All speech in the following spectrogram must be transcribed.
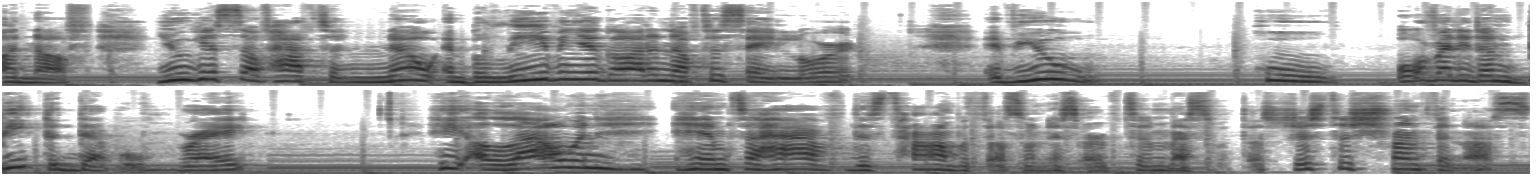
enough. You yourself have to know and believe in your God enough to say, Lord, if you who already done beat the devil, right? He allowing him to have this time with us on this earth to mess with us, just to strengthen us.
